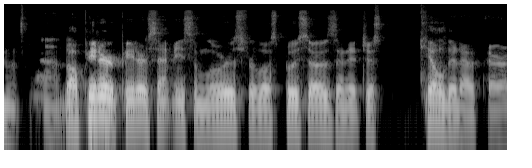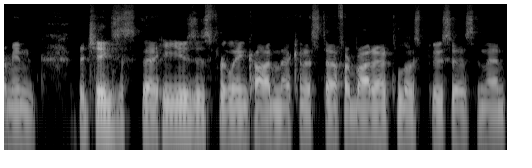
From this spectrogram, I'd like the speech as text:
hmm. um, well, Peter Peter sent me some lures for Los Buzos, and it just killed it out there. I mean, the jigs that he uses for ling cod and that kind of stuff, I brought out to Los Buzos, and then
